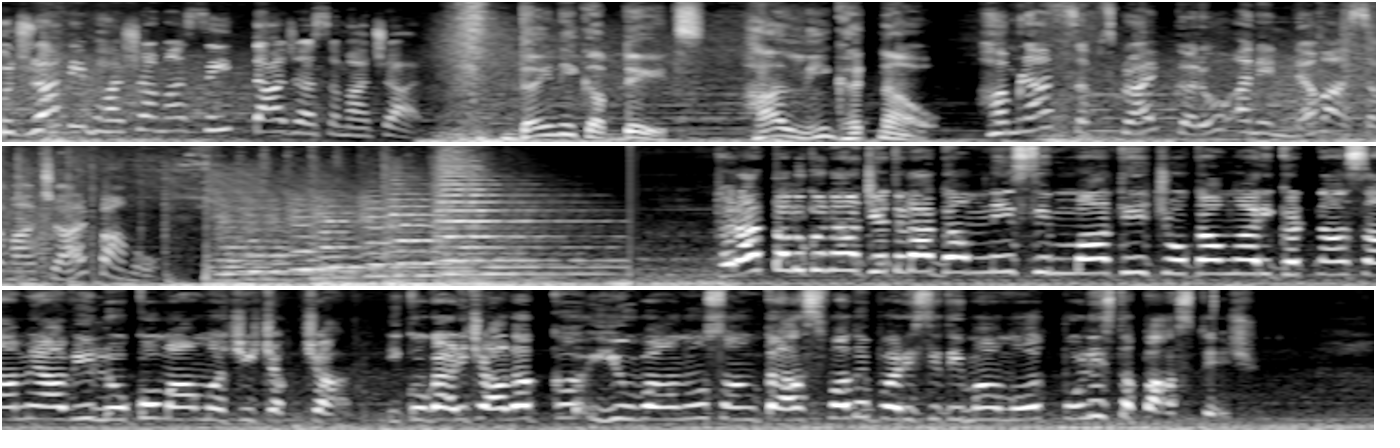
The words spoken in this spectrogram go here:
ગુજરાતી ભાષામાં સીધ તાજા સમાચાર. દૈનિક અપડેટ્સ હાલની ઘટનાઓ. હમણાં જ સબસ્ક્રાઇબ કરો અને નવા સમાચાર પામો. થરાદ તાલુકાના જેતડા ગામની સીમમાંથી ચોંકાવનારી ઘટના સામે આવી લોકોમાં મચી ચકચાર. ઇકો ગાડી ચાલક યુવાનો શંકાસ્પદ પરિસ્થિતિમાં મોત પોલીસ તપાસ તેજ.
